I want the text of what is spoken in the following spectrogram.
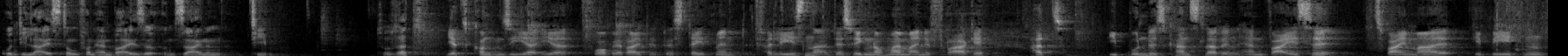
und die Leistung von Herrn Weise und seinem Team. Zusatz? Jetzt konnten Sie ja Ihr vorbereitetes Statement verlesen. Deswegen nochmal meine Frage. Hat die Bundeskanzlerin Herrn Weise zweimal gebeten,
